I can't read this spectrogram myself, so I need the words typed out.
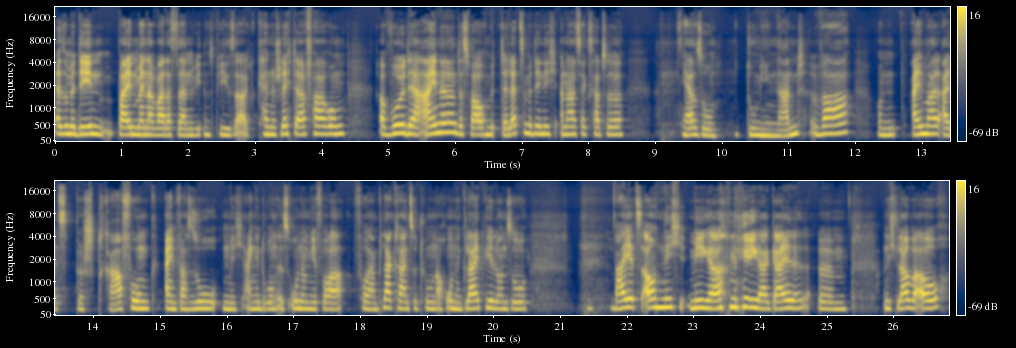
Also mit den beiden Männern war das dann, wie, wie gesagt, keine schlechte Erfahrung. Obwohl der eine, das war auch mit der letzte, mit dem ich Analsex hatte, ja, so dominant war und einmal als Bestrafung einfach so in mich eingedrungen ist, ohne mir vor, vorher einen Plug reinzutun, auch ohne Gleitgel und so war jetzt auch nicht mega, mega geil. Ähm, und ich glaube auch,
